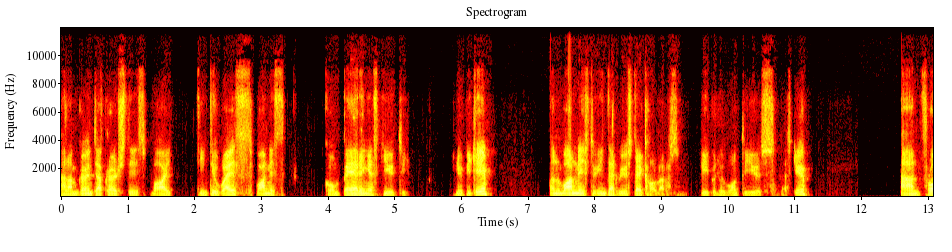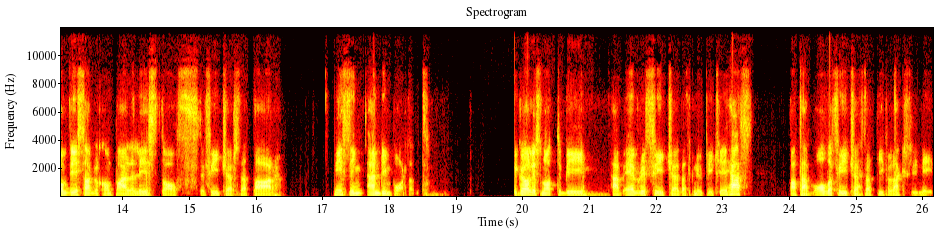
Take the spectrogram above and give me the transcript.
And I'm going to approach this by in two ways. One is comparing SQ to GnuPG, and one is to interview stakeholders, people who want to use SQ. And from this, I will compile a list of the features that are missing and important. The goal is not to be have every feature that GNU-PG has, but have all the features that people actually need.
